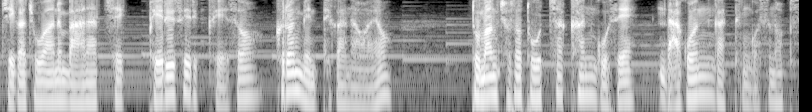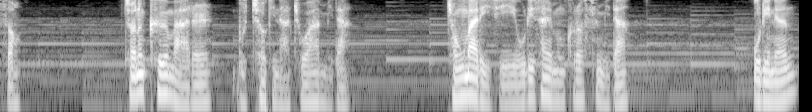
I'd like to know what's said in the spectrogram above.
제가 좋아하는 만화책 베르세르크에서 그런 멘트가 나와요. 도망쳐서 도착한 곳에 낙원 같은 것은 없어. 저는 그 말을 무척이나 좋아합니다. 정말이지 우리 삶은 그렇습니다. 우리는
